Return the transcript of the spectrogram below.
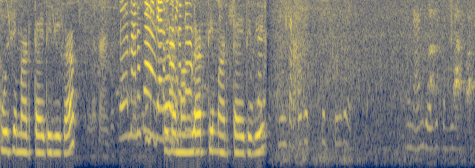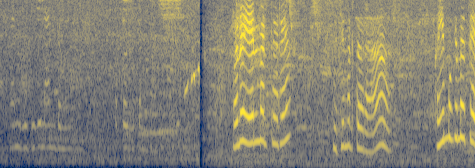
ಪೂಜೆ ಮಾಡ್ತಾ ಇದ್ದೀವಿ ಈಗ. ಈಗ ಮಂಗಳಾರತಿ ಮಾಡ್ತಾ ಇದ್ದೀವಿ ಮನೋ ಏನು ಮಾಡ್ತಾರೆ? ಪೂಜೆ ಮಾಡ್ತಾರಾ? ಕೈ ಮುಗಿ ಮತ್ತೆ.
